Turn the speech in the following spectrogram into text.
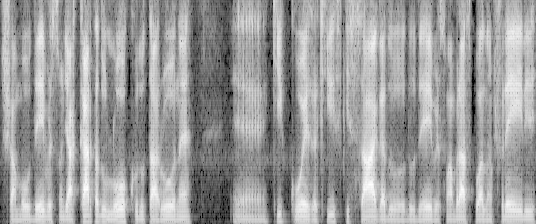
chamou o Daverson de a carta do louco do tarô, né? É, que coisa, que, que saga do, do Davidson. Um abraço para o Alan Freire,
